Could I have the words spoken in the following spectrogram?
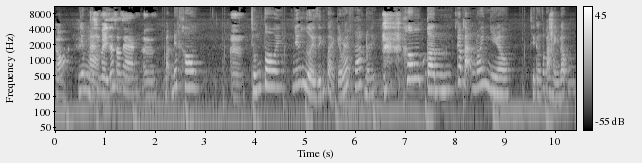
đó. Nhưng mà tôi trình bày rất rõ ràng ừ. bạn biết không? Ừ. chúng tôi những người dính phải cái red flag đấy không cần các bạn nói nhiều chỉ cần các bạn hành động.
